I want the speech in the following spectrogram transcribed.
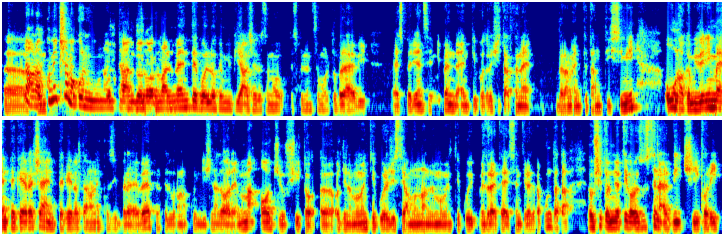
eh, No, no, con- cominciamo con uno intanto. normalmente quello che mi piace, che sono esperienze molto brevi, esperienze indipendenti, potrei citartene veramente tantissimi. Uno che mi viene in mente, che è recente, che in realtà non è così breve, perché dura una quindicina d'ore, ma oggi è uscito, eh, oggi nel momento in cui registriamo, non nel momento in cui vedrete e sentirete la puntata, è uscito il mio articolo su Stener di Cicori,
